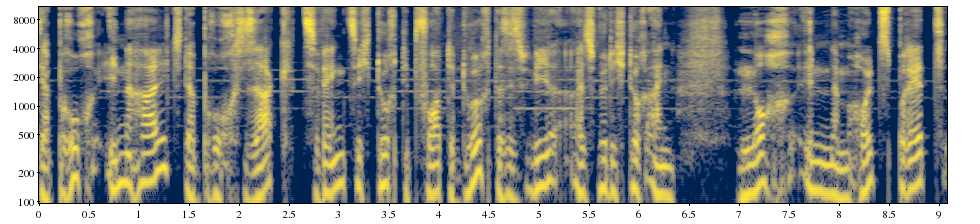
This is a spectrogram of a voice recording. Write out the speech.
der Bruchinhalt, der Bruchsack zwängt sich durch die Pforte durch. Das ist wie, als würde ich durch ein Loch in einem Holzbrett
